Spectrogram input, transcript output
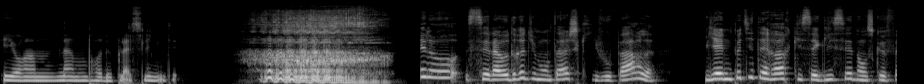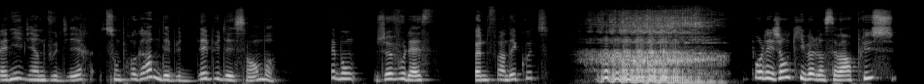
Et il y aura un nombre de places limité. Hello, c'est la Audrey du montage qui vous parle. Il y a une petite erreur qui s'est glissée dans ce que Fanny vient de vous dire. Son programme débute début décembre. C'est bon, je vous laisse. Bonne fin d'écoute. Pour les gens qui veulent en savoir plus,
